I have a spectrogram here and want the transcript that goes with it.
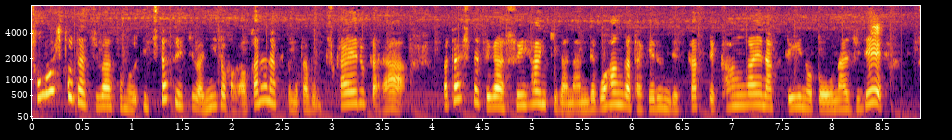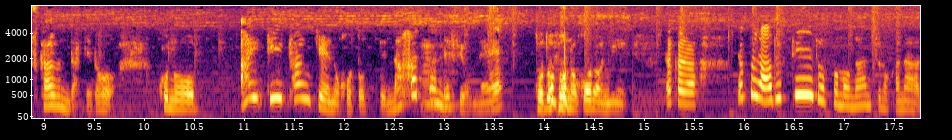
その人たちはその1たす1は2とか分からなくても多分使えるから、私たちが炊飯器がなんでご飯が炊けるんですかって考えなくていいのと同じで使うんだけど、この IT 関係のことってなかったんですよね。子供の頃に。だから、やっぱりある程度その、なんていうのかな、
